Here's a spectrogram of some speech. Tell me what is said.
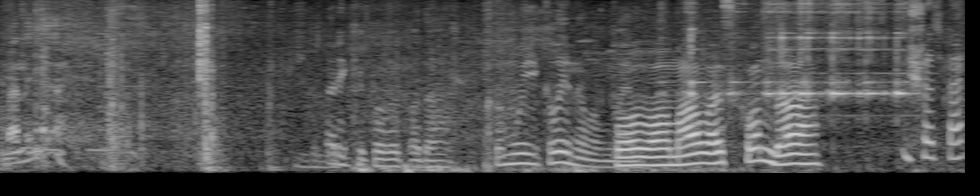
У мене є. Ріки повипадали. Тому і клинило. в мене. Поламалась Хонда. І що тепер?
